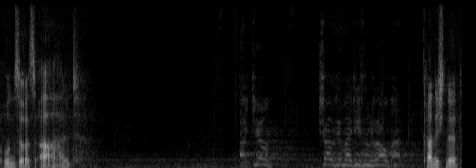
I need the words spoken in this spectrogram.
unseres A halt. Artyom, schau dir mal diesen Raum an. Kann ich nicht.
